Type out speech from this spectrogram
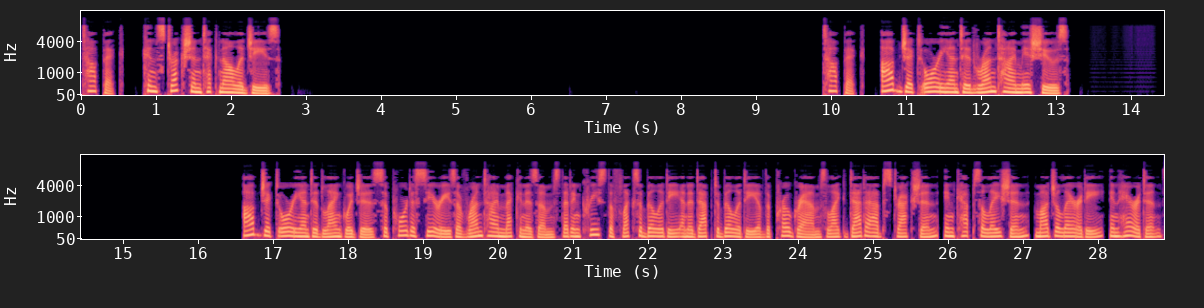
Topic: Construction technologies. Object-oriented runtime issues. Object-oriented languages support a series of runtime mechanisms that increase the flexibility and adaptability of the programs like data abstraction, encapsulation, modularity, inheritance,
